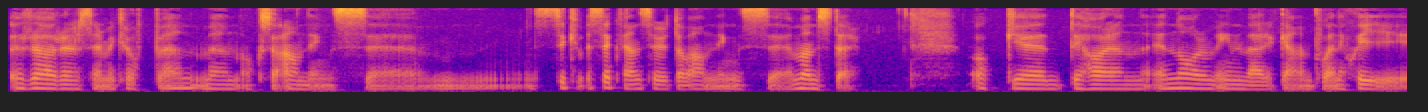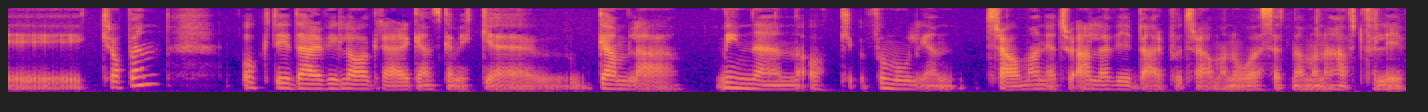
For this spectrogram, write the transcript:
rörelser med kroppen men också andningssekvenser eh, sekvenser utav andningsmönster. Och eh, det har en enorm inverkan på energi i kroppen. Och det är där vi lagrar ganska mycket gamla minnen och förmodligen trauman. Jag tror alla vi bär på trauman oavsett vad man har haft för liv.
